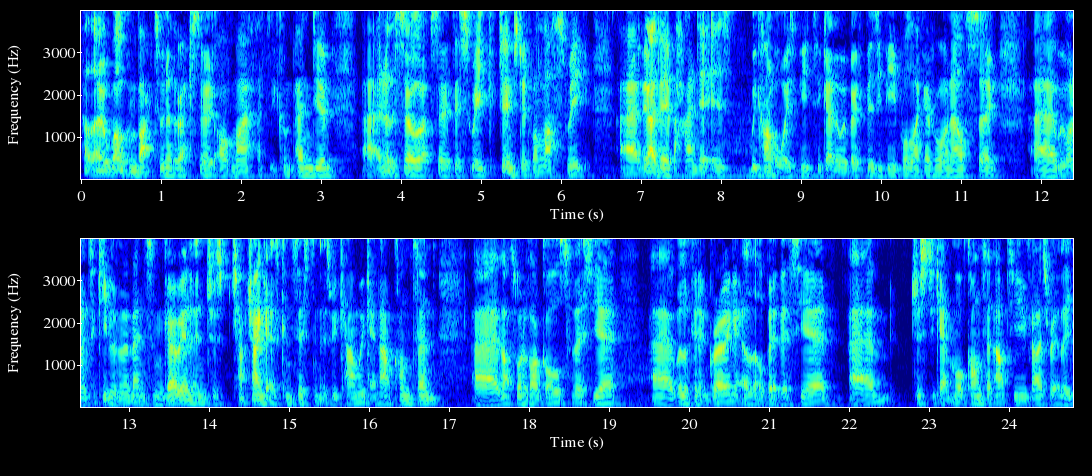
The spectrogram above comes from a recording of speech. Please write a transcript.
Hello, welcome back to another episode of My Athletic Compendium. Uh, another solo episode this week. James did one last week. Uh, the idea behind it is we can't always be together. We're both busy people like everyone else, so uh, we wanted to keep the momentum going and just try and get as consistent as we can with getting out content. Uh, that's one of our goals for this year. Uh, we're looking at growing it a little bit this year, um, just to get more content out to you guys, really.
